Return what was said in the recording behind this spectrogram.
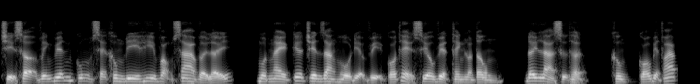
chỉ sợ vĩnh viễn cũng sẽ không đi hy vọng xa vời lấy, một ngày kia trên giang hồ địa vị có thể siêu việt thanh loan tông, đây là sự thật, không có biện pháp.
